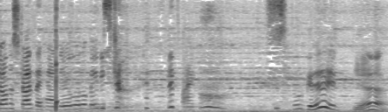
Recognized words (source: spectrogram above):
all the straws they had. They're little baby straws. it's fine. this is so good. Yeah.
